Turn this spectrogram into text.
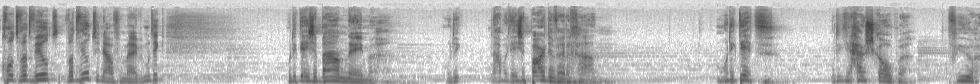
God, wat wilt, wat wilt u nou van mij? Moet ik, moet ik deze baan nemen? Moet ik nou met deze partner verder gaan? Moet ik dit? Moet ik dit huis kopen of huren?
